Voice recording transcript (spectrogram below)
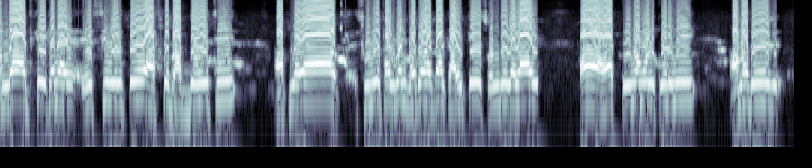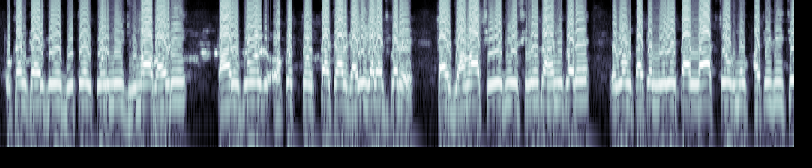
আমরা আজকে এখানে এসছি বলতে আসতে বাধ্য হয়েছি। আপনারা শুনে থাকবেন ঘটনাটা। কালকে সন্ধ্যেবেলায় হ্যাঁ, এক তৃণমূল কর্মী আমাদের ওখানকার যে বুথের কর্মী ঝুমা বাউরি তার উপর অকথ্য অত্যাচার গালিগালাজ করে তার জামা ছিঁড়ে দিয়ে শ্লীলতাহানি করে। এবং তাকে মেরে তার নাক চোখ মুখ ফাটিয়ে দিয়েছে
